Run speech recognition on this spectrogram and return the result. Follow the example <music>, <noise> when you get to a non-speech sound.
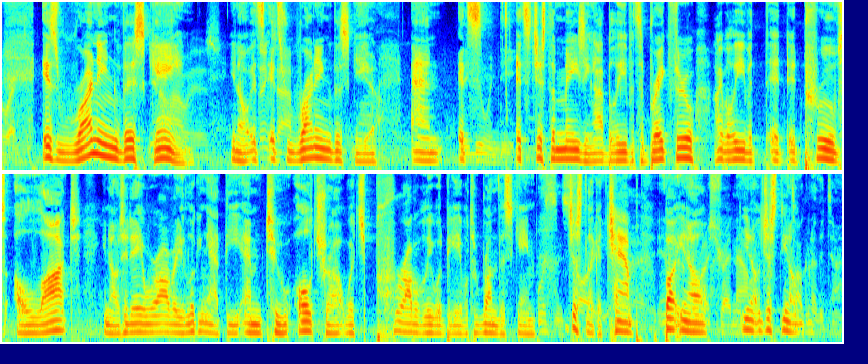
is running this game. You know, it's it's running this game, and it's it's just amazing. I believe it's a breakthrough. I believe it it, it proves a lot. You know, today we're already looking at the M2 Ultra, which probably would be able to run this game just like a champ. But you know, you know, just you know,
